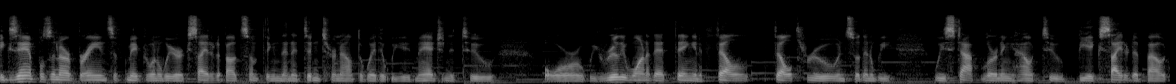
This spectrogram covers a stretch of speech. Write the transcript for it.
examples in our brains of maybe when we were excited about something then it didn't turn out the way that we imagined it to or we really wanted that thing and it fell fell through and so then we we stopped learning how to be excited about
